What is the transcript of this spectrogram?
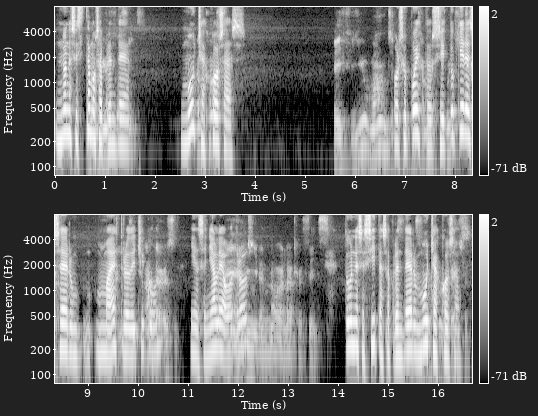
No necesitamos aprender muchas cosas por supuesto, si tú quieres ser un, maestro de Qigong y enseñarle a otros, tú necesitas aprender muchas cosas,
